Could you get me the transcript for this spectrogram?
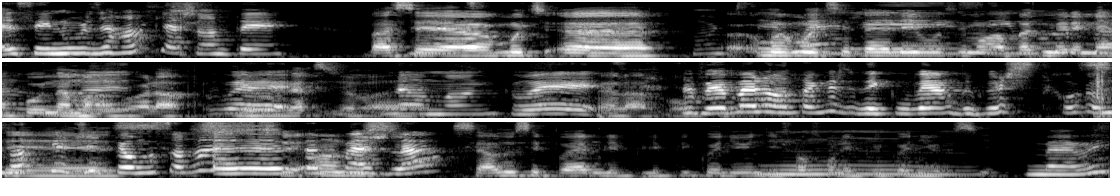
Euh, C'est Nourjahan qui a chanté. Bah, c'est euh, euh, c'est Mohamed Mere Merbo Nama. Ouais, Voilà. Ouais. euh, Namang, ouais. voilà, bon. Ça fait pas longtemps que j'ai découvert, coup je suis trop contente que tu tombes sur euh, cette page-là. C'est un de ses poèmes les plus, les plus connus, une des chansons les plus connues Hmm. aussi. Bah oui.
